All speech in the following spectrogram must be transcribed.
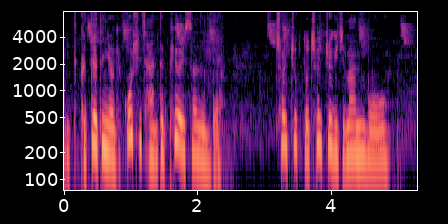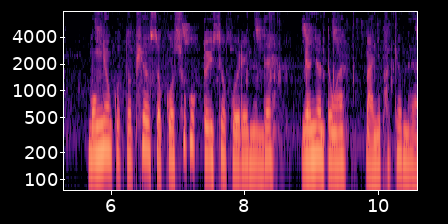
이- 그때는 여기 꽃이 잔뜩 피어 있었는데 철쭉도 철쭉이지만 뭐 목련꽃도 피었었고 수국도 있었고 이랬는데 몇 년 동안 많이 바뀌었네요.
